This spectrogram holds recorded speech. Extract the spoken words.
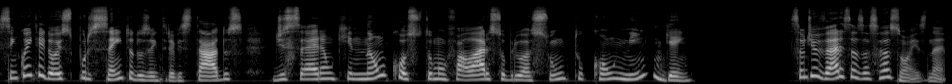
52% dos entrevistados disseram que não costumam falar sobre o assunto com ninguém. São diversas as razões, né?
